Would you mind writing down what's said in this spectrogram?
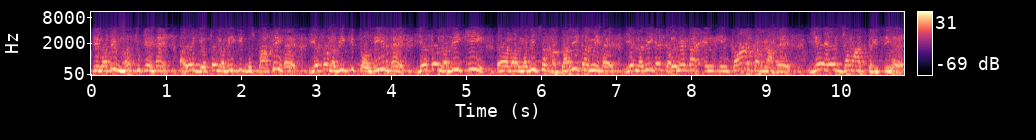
کہ نبی مر چکے ہیں۔ ارے، یہ تو نبی کی گستاخی ہے، یہ تو نبی کی توہیر ہے، یہ تو نبی کی نبی سے غداری کرنی ہے، یہ نبی کے کلمے کا انکار کرنا ہے۔ یہ ایک جماعت کہتی ہے،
